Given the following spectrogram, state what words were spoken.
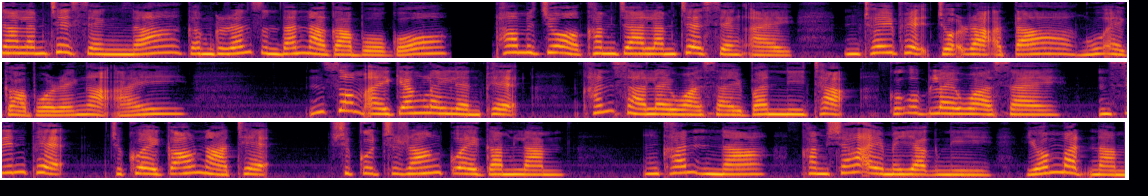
จาลำเชเซงนะกำกรันสุนดันนากาโบโกพามจ่อคำจาลำเชเซงไอถ้วยเพจจระอตางูไอกาบอเรงะไออินส้มไอกังไลเลนเพขันสาไลวาไซบันนีทะกูอุบไลวาไซอินสินเพจุควยก้าวนาเทชกุชรังกวยกำลำอุคันนาคำชาไอไมอยากนียอมมัดนาม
